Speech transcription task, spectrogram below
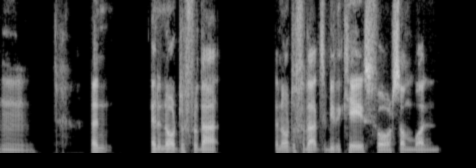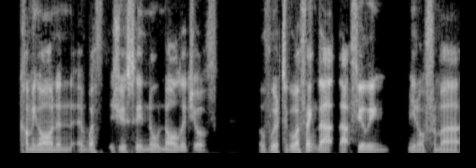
Mm. And and in order for that in order for that to be the case for someone coming on and, and with, as you say, no knowledge of of where to go, I think that that feeling, you know, from a,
